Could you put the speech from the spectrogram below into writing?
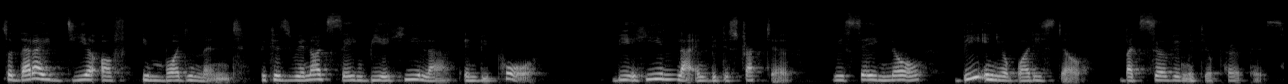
So that idea of embodiment, because we're not saying be a healer and be poor, be a healer and be destructive. We're saying no, be in your body still, but serving with your purpose.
